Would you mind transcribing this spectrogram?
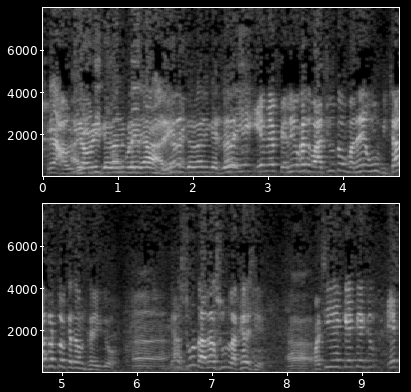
કે આવડી આવડી કરવાની કે ચોપડે છે, તમને. આનીતિ કરવાની કે એ એ મેં પહેલી વખત વાંચ્યું તો મને હું વિચાર કરતો કે તમે થઈ ગયો. હા, શું દાદા શું લખે છે? પછી એક એક એક એક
